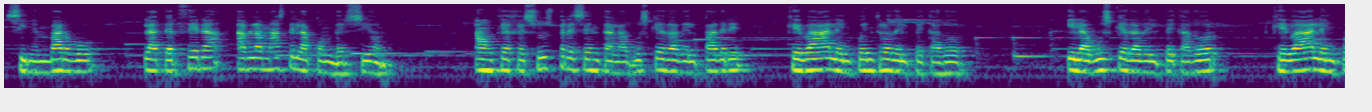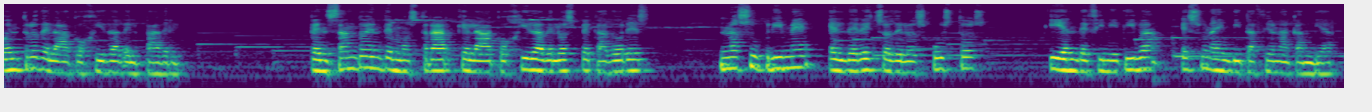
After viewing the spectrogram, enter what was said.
Sin embargo, la tercera habla más de la conversión, aunque Jesús presenta la búsqueda del Padre que va al encuentro del pecador y la búsqueda del pecador que va al encuentro de la acogida del Padre, pensando en demostrar que la acogida de los pecadores no suprime el derecho de los justos y en definitiva es una invitación a cambiar.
